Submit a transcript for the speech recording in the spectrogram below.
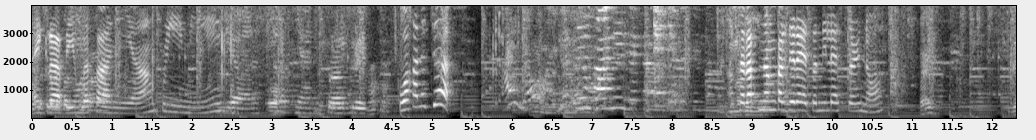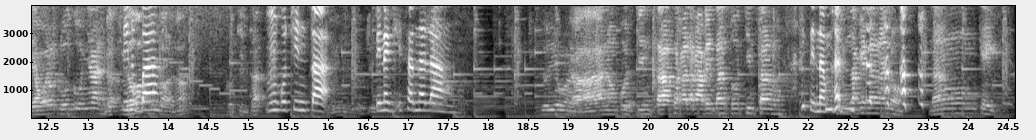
Ay, grabe yung lasagna. Ang creamy. Yeah, sarap yan. Sa si... Kuha ka na yung kanin. Ang sarap ng kaldereta ni Lester, no? Ay, hindi ako nagluto niyan. Sino ba? Kutsinta? Mm, kutsinta. Pinag-isa na lang. Ah. Yan, ang kutsinta. Saan ka nakakita ng kutsinta? no? Tinamad. Ang laki ng ano, ng cake.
